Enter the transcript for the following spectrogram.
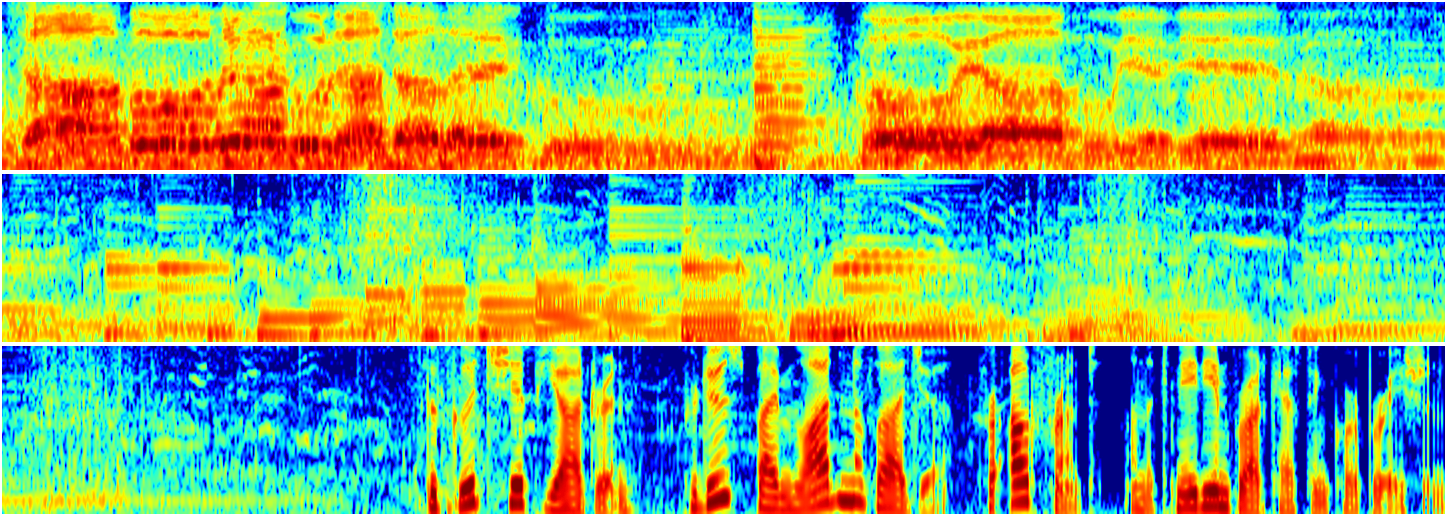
Sa podragu na daleku koja mu je vjerna. The Good Ship Jadran, produced by Mladen Ovadija for Outfront on the Canadian Broadcasting Corporation.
